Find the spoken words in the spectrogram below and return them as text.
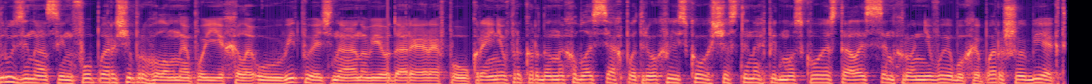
Друзі, нас інфо перші про головне поїхали у відповідь на нові удари РФ по Україні в прикордонних областях по трьох військових частинах під Москвою стались синхронні вибухи. Перший об'єкт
